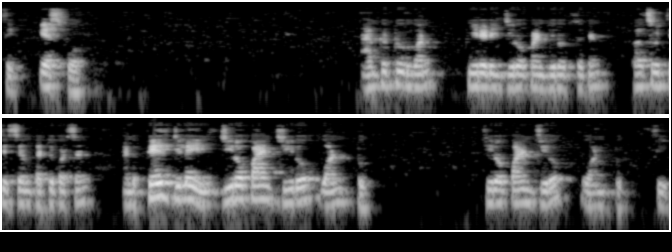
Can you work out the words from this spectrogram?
See, S4. Amplitude 1, period is 0.0 second, pulse width is same 30% and phase delay is 0.012 0.012 see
